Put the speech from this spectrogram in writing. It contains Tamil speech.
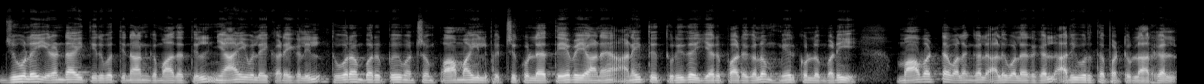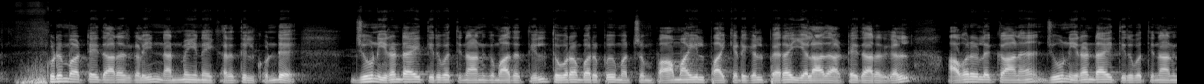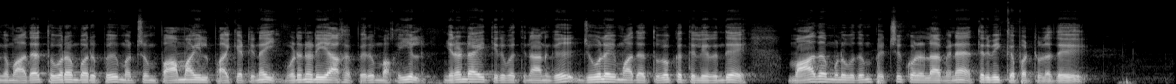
ஜூலை இரண்டாயிரத்தி இருபத்தி நான்கு மாதத்தில் நியாய விலை கடைகளில் தூரம்பருப்பு மற்றும் பாமாயில் பெற்றுக்கொள்ள தேவையான அனைத்து துரித ஏற்பாடுகளும் மேற்கொள்ளும்படி மாவட்ட வளங்கள் அலுவலர்கள் அறிவுறுத்தப்பட்டுள்ளார்கள். குடும்ப அட்டைதாரர்களின் நன்மையினை கருத்தில் கொண்டு ஜூன் இரண்டாயிரத்தி இருபத்தி நான்கு மாதத்தில் துவரம்பருப்பு மற்றும் பாமாயில் பாக்கெட்டுகள் பெற இயலாத அட்டைதாரர்கள் அவர்களுக்கான ஜூன் இரண்டாயிரத்தி இருபத்தி நான்கு மாத துவரம்பருப்பு மற்றும் பாமாயில் பாக்கெட்டினை உடனடியாக பெறும் வகையில் இரண்டாயிரத்தி இருபத்தி நான்கு ஜூலை மாத துவக்கத்திலிருந்தே மாதம் முழுவதும் பெற்றுக்கொள்ளலாம் என தெரிவிக்கப்பட்டுள்ளது.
